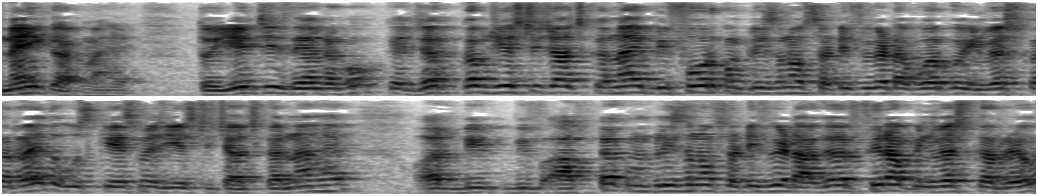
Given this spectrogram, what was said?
नहीं करना है। तो ये चीज़ ध्यान रखो कि जब, कब जीएसटी चार्ज करना है बिफोर कंप्लीशन ऑफ़ सर्टिफिकेट अगर कोई इन्वेस्ट कर रहा है तो उस केस में जीएसटी चार्ज करना है। और आफ्टर कंप्लीशन ऑफ़ सर्टिफिकेट अगर फिर आप इन्वेस्ट कर रहे हो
